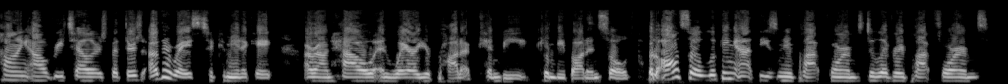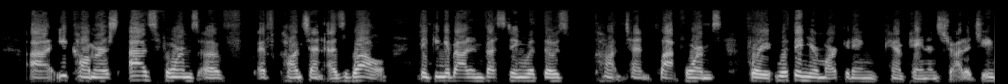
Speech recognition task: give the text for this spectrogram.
calling out retailers, but there's other ways to communicate around how and where your product can be can be bought and sold. But also looking at these new platforms, delivery platforms, uh, e-commerce as forms of, of content as well. Thinking about investing with those content platforms for within your marketing campaign and strategy.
